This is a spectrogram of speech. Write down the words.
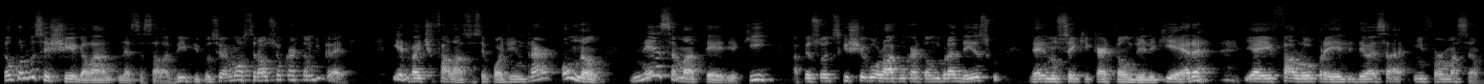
Então, quando você chega lá nessa sala VIP, você vai mostrar o seu cartão de crédito. E ele vai te falar se você pode entrar ou não. Nessa matéria aqui, a pessoa disse que chegou lá com o cartão do Bradesco né? Não sei que cartão dele que era, e aí falou para ele, deu essa informação.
